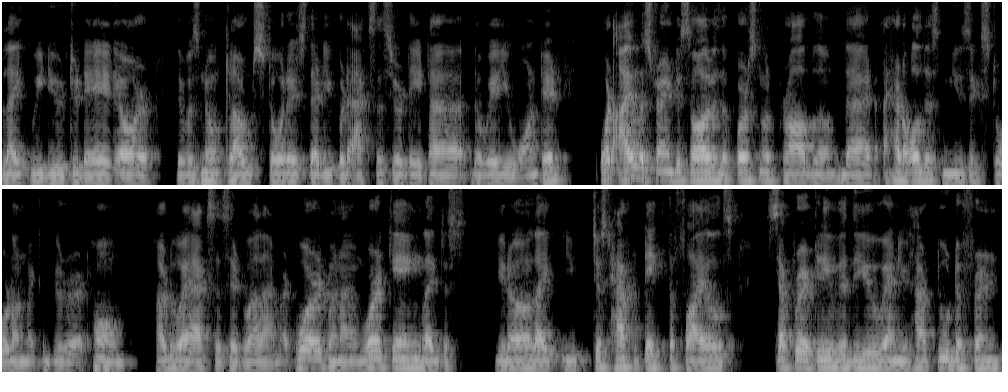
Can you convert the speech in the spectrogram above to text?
like we do today, or there was no cloud storage that you could access your data the way you wanted. What I was trying to solve is a personal problem that I had all this music stored on my computer at home. How do I access it while I'm at work, when I'm working? Like just, you know, like you just have to take the files separately with you and you have two different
